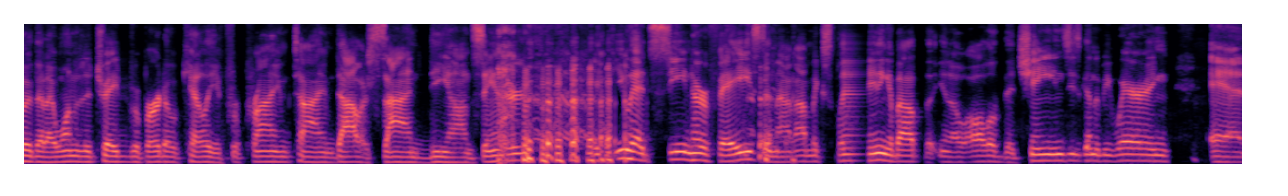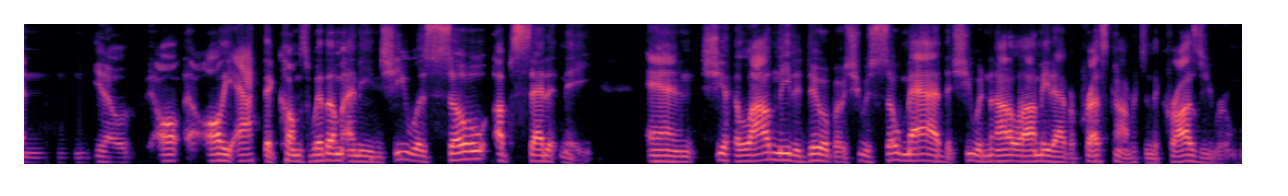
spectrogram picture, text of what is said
her that I wanted to trade Roberto Kelly for prime time dollar sign Deion Sanders, if you had seen her face, and I'm, I'm, explaining about the, you know, all of the chains he's going to be wearing, and you know, all all the act that comes with him. I mean, she was so upset at me and she allowed me to do it, but she was so mad that she would not allow me to have a press conference in the Crosby room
